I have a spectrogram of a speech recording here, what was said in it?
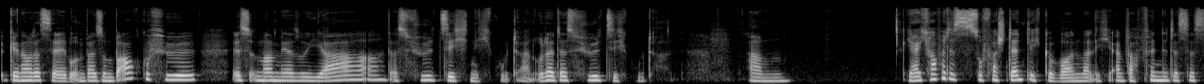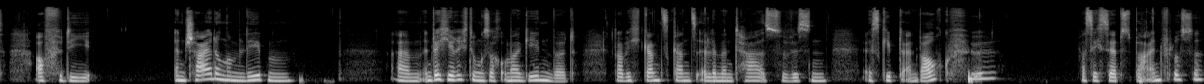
genau dasselbe. Und bei so einem Bauchgefühl ist immer mehr so, ja, das fühlt sich nicht gut an oder das fühlt sich gut an. Ähm, ja, ich hoffe, das ist so verständlich geworden, weil ich einfach finde, dass es auch für die Entscheidung im Leben, ähm, in welche Richtung es auch immer gehen wird, glaube ich, ganz, ganz elementar ist zu wissen, es gibt ein Bauchgefühl, was ich selbst beeinflusse,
